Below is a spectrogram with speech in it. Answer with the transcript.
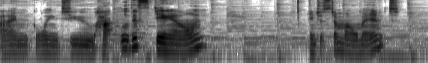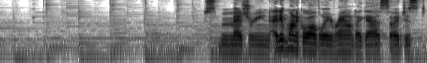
I'm going to hot glue this down in just a moment. Just measuring. I didn't want to go all the way around, I guess. So I just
